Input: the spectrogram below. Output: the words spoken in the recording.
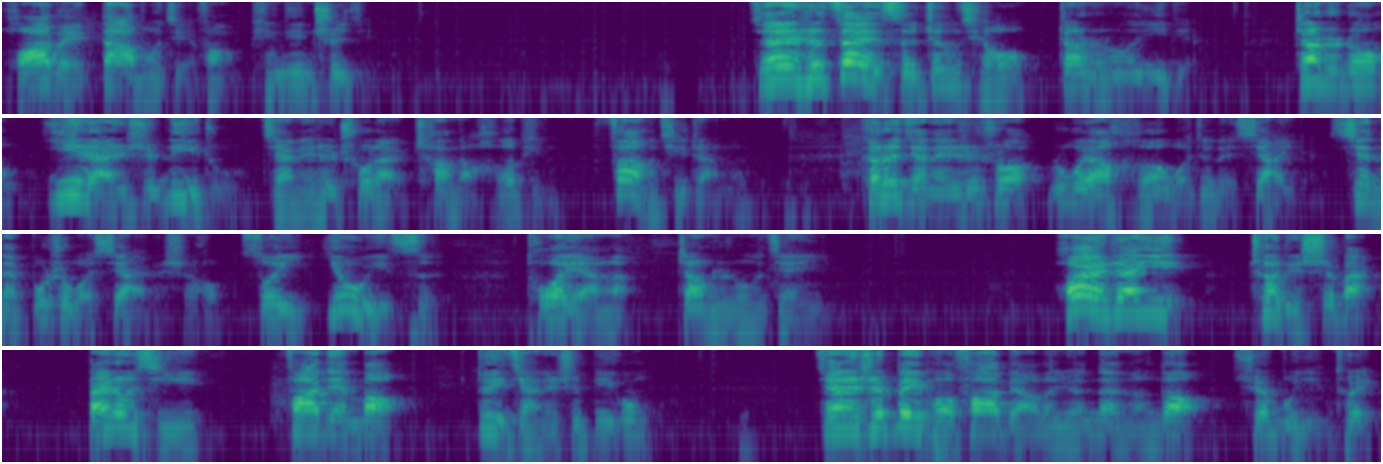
华北大部解放，平津吃紧。蒋介石再次征求张治中的意见，张治中依然是力主蒋介石出来倡导和平，放弃战乱。可是蒋介石说：“如果要和，我就得下野。现在不是我下野的时候，所以又一次拖延了张治中的建议。淮海战役彻底失败，白崇禧发电报对蒋介石逼供，蒋介石被迫发表了元旦文告，宣布隐退，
